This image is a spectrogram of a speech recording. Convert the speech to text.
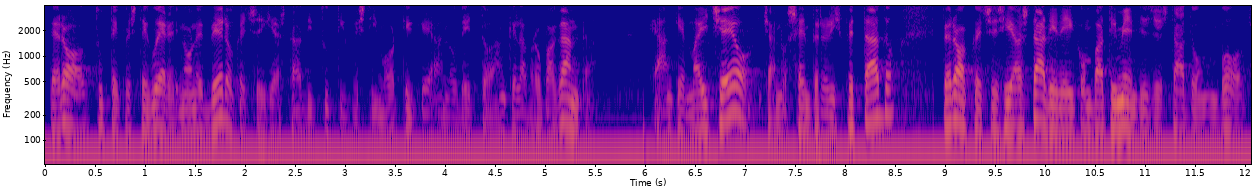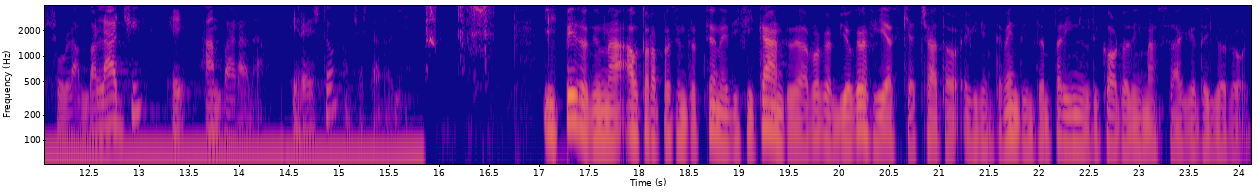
Però tutte queste guerre non è vero che ci siano stati tutti questi morti che hanno detto anche la propaganda e anche Maiceo ci hanno sempre rispettato, però che ci siano stati dei combattimenti c'è stato un po' sull'Amballaggi e Ambarada, il resto non c'è stato niente. Il peso di una autorappresentazione edificante della propria biografia ha schiacciato evidentemente in Zamparini il ricordo dei massacri e degli orrori.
